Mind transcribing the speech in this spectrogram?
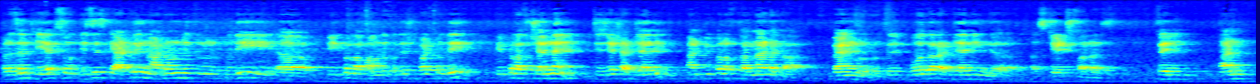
present here. So this is catering not only to, to the uh, people of Andhra Pradesh but to the people of Chennai, which is just adjoining, and people of Karnataka, Bangalore. So both are adjoining uh, states for us. Phil, and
